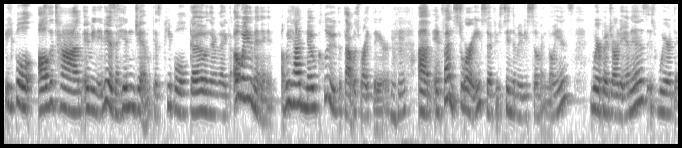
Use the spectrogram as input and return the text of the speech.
People all the time, I mean, it is a hidden gem because people go and they're like, oh, wait a minute, we had no clue that that was right there. Mm-hmm. Um, and fun story so if you've seen the movie Steel Magnolias, where Beaujardin is, is where the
